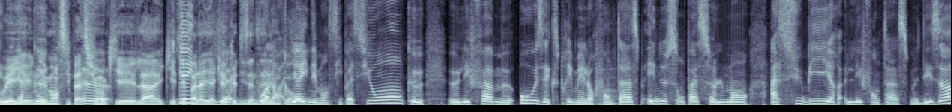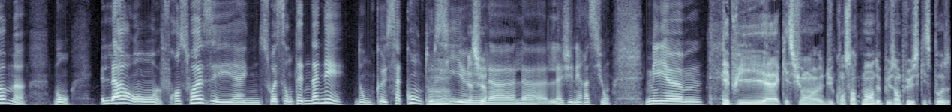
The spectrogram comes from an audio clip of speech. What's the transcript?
Oui, il y a une émancipation euh, qui est là et qui n'était pas là il y a quelques dizaines d'années encore. Il y a une émancipation, que euh, les femmes osent exprimer leurs mmh. fantasmes et ne sont pas seulement à subir les fantasmes des hommes. Bon, Là, on, Françoise est à une soixantaine d'années, donc euh, ça compte mmh, aussi euh, la, génération. Mais euh, et puis il y a la question du consentement de plus en plus qui se pose.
